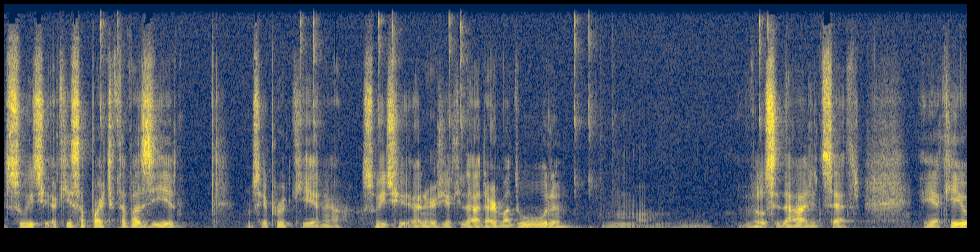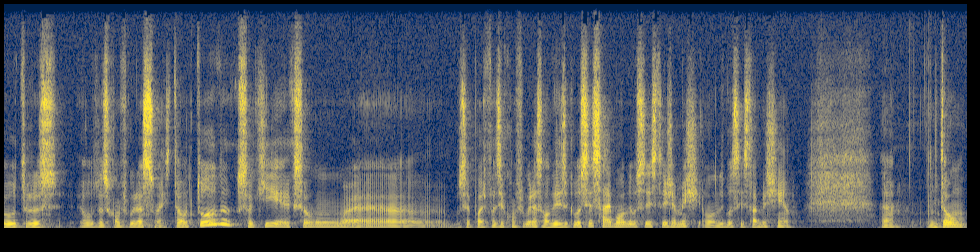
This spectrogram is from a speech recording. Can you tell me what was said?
switch, aqui essa parte que tá vazia, não sei porquê, né? Switch é a energia aqui da, da armadura, velocidade, etc. e aqui outros, outras configurações. Então, tudo isso aqui é são, é, você pode fazer configuração, desde que você saiba onde você, esteja mexendo, onde você está mexendo. Né? Então,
